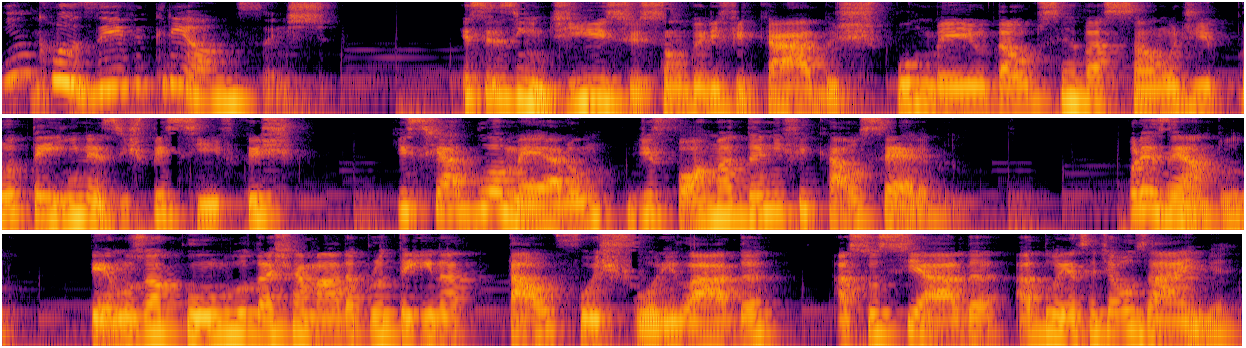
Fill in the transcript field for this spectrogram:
inclusive crianças. Esses indícios são verificados por meio da observação de proteínas específicas que se aglomeram de forma a danificar o cérebro. Por exemplo, temos o acúmulo da chamada proteína tal fosforilada associada à doença de Alzheimer.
